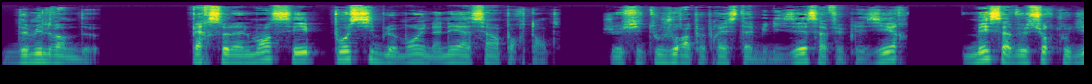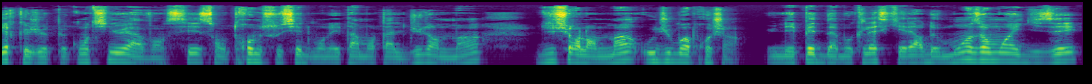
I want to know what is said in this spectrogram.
2022. Personnellement, c'est possiblement une année assez importante. Je suis toujours à peu près stabilisé, ça fait plaisir, mais ça veut surtout dire que je peux continuer à avancer sans trop me soucier de mon état mental du lendemain, du surlendemain ou du mois prochain. Une épée de Damoclès qui a l'air de moins en moins aiguisée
